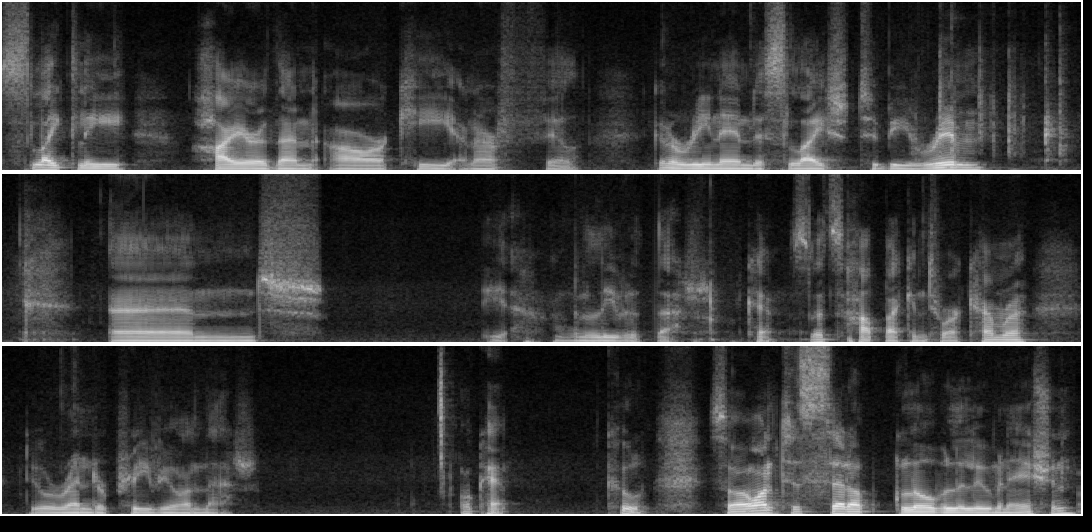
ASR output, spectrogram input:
slightly higher than our key and our fill. I'm going to rename this light to be rim and yeah I'm going to leave it at that Okay, so let's hop back into our camera, do a render preview on that. Okay, cool. So I want to set up global illumination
